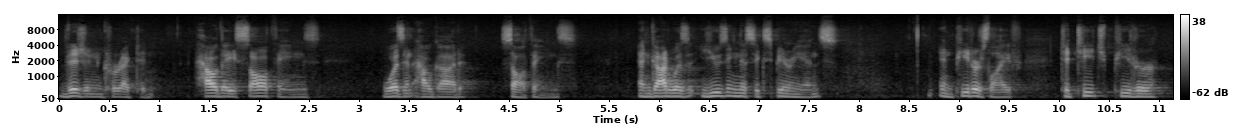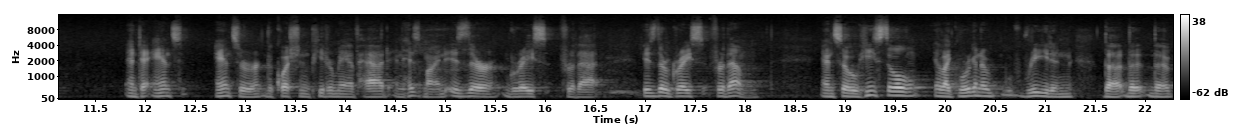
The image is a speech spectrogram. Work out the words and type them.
vision corrected. How they saw things wasn't how God saw things. And God was using this experience in Peter's life to teach Peter and to ans- answer the question Peter may have had in his mind is there grace for that? Is there grace for them? And so he's still, like, we're going to read, and the, the, the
